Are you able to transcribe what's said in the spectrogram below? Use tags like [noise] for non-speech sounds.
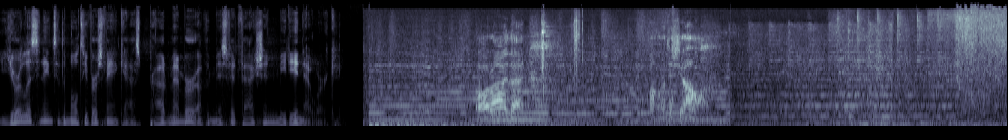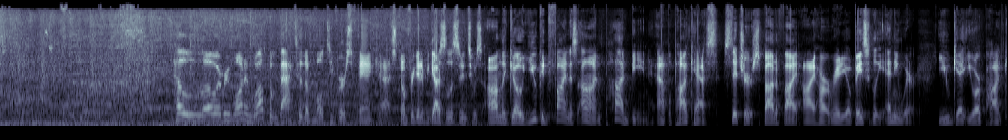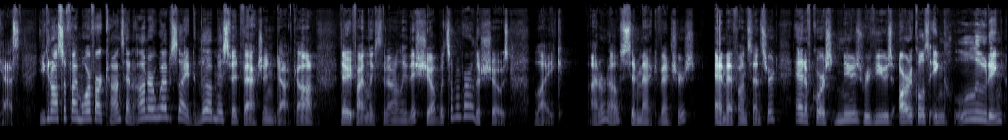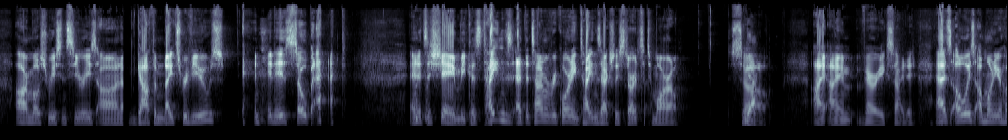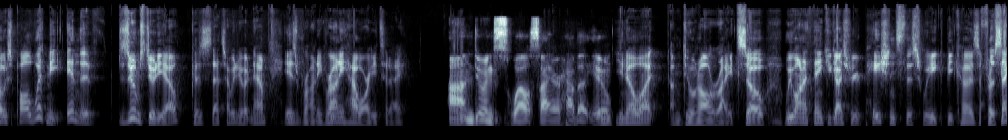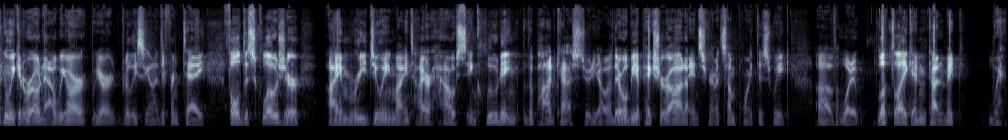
You're listening to the Multiverse Fancast, proud member of the Misfit Faction Media Network. All right then. On with the show. Hello, everyone, and welcome back to the Multiverse Fancast. Don't forget, if you guys are listening to us on the go, you can find us on Podbean, Apple Podcasts, Stitcher, Spotify, iHeartRadio, basically anywhere you get your podcast. You can also find more of our content on our website, themisfitfaction.com. There you find links to not only this show, but some of our other shows, like, I don't know, Cinematic Adventures, MF Uncensored, and of course, news, reviews, articles, including our most recent series on Gotham Knights reviews. [laughs] And it is so bad and it's a shame because Titans, at the time of recording, Titans actually starts tomorrow. So Yeah. I, I am very excited. As always, I'm one of your hosts, Paul. With me in the Zoom studio, because that's how we do it now, is Ronnie. Ronnie, how are you today? I'm doing swell, sire. How about you? You know what? I'm doing all right. So we want to thank you guys for your patience this week because for the second week in a row now we are we are releasing on a different day. Full disclosure, I am redoing my entire house, including the podcast studio. There will be a picture on Instagram at some point this week of what it looked like and kind of make [laughs] where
